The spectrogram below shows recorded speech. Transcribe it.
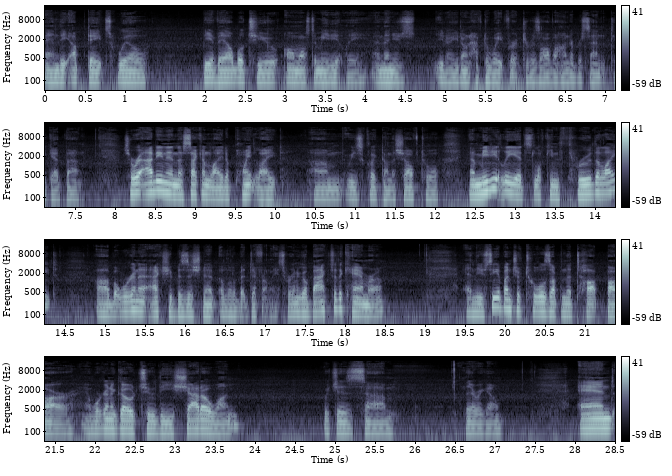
and the updates will be available to you almost immediately. And then you just, you know, you don't have to wait for it to resolve 100% to get that. So we're adding in a second light, a point light. Um, we just clicked on the shelf tool. Now immediately it's looking through the light, uh, but we're going to actually position it a little bit differently. So we're going to go back to the camera and you see a bunch of tools up in the top bar and we're going to go to the shadow one which is um, there we go and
